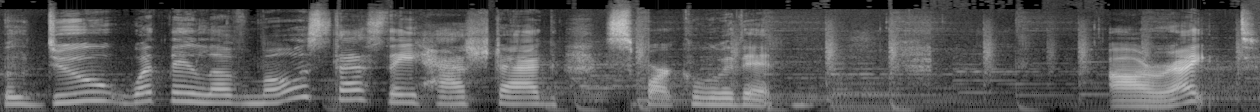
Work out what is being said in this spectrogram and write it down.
will do what they love most as they hashtag sparkle with it. All right.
